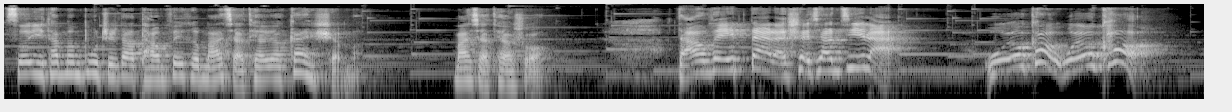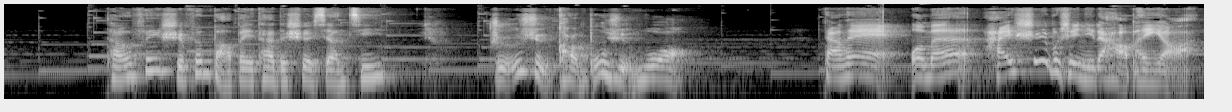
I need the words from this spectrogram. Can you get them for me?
所以他们不知道唐飞和马小跳要干什么。马小跳说。唐飞带了摄像机来，我要看，我要看。唐飞十分宝贝他的摄像机，只许看不许摸。唐飞，我们还是不是你的好朋友啊？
